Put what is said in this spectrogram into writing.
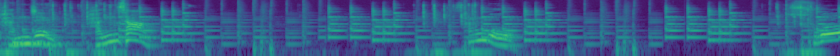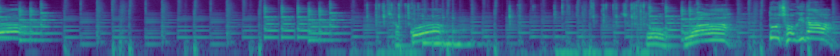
반쟁 반상. 상고 적도 우와 또 적이다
